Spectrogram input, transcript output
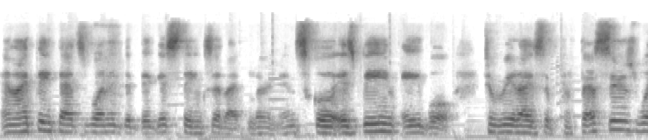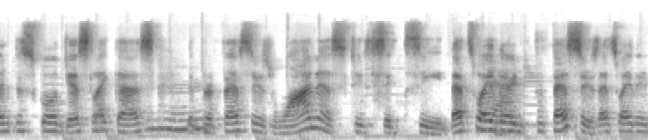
And I think that's one of the biggest things that I've learned in school is being able to realize the professors went to school just like us the Mhm. professors want us to succeed. That's why Yeah. they're professors. That's why they're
